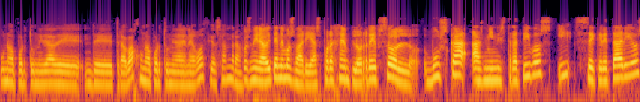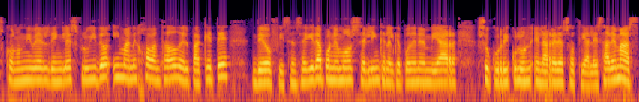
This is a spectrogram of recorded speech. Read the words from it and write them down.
una oportunidad de, trabajo, una oportunidad de negocio, Sandra? Pues mira, hoy tenemos varias. Por ejemplo, Repsol busca administrativos y secretarios con un nivel de inglés fluido y manejo avanzado del paquete de Office. Enseguida ponemos el link en el que pueden enviar su currículum en las redes sociales. Además,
